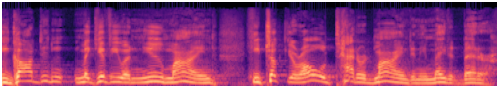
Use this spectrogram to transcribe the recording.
God didn't give you a new mind. He took your old tattered mind and He made it better.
